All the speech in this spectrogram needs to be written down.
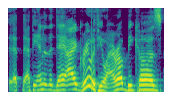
At, at the end of the day, I agree with you, Ira, because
